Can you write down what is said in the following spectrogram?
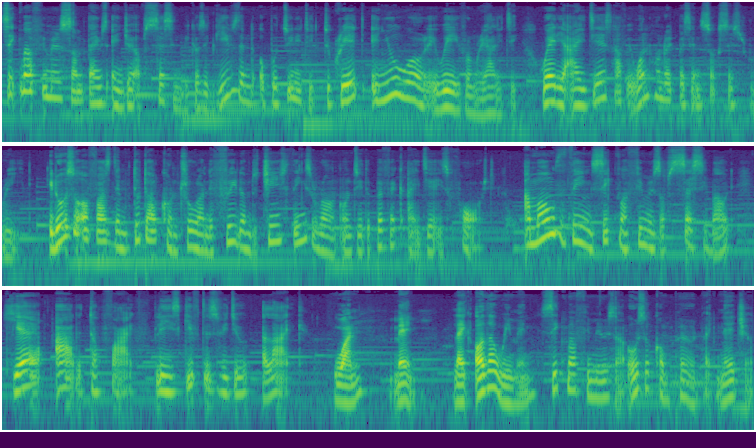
Sigma females sometimes enjoy obsessing because it gives them the opportunity to create a new world away from reality, where their ideas have a 100% success rate. It also offers them total control and the freedom to change things around until the perfect idea is forged. Among the things Sigma females obsess about, here are the top 5. Please give this video a like. 1. Men like other women, Sigma females are also compelled by nature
